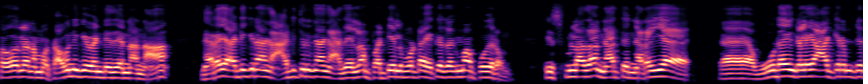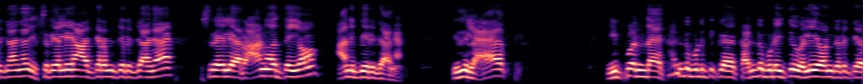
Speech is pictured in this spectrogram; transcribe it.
சோதரில் நம்ம கவனிக்க வேண்டியது என்னன்னா நிறைய அடிக்கிறாங்க அடிச்சிருக்காங்க அதையெல்லாம் பட்டியல் போட்டால் எக்கச்சக்கமாக போயிடும் ஹிஸ்புல்லா தான் நேற்று நிறைய ஊடகங்களையும் ஆக்கிரமிச்சிருக்காங்க இஸ்ரேலையும் ஆக்கிரமிச்சிருக்காங்க இஸ்ரேலிய இராணுவத்தையும் அனுப்பியிருக்காங்க. இதில் இப்போ இந்த கண்டுபிடித்து கண்டுபிடித்து வெளியே வந்திருக்க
